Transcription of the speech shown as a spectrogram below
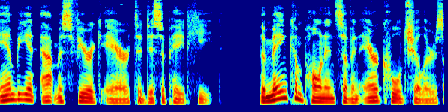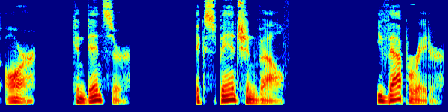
ambient atmospheric air to dissipate heat. The main components of an air-cooled chillers are condenser, expansion valve, evaporator,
